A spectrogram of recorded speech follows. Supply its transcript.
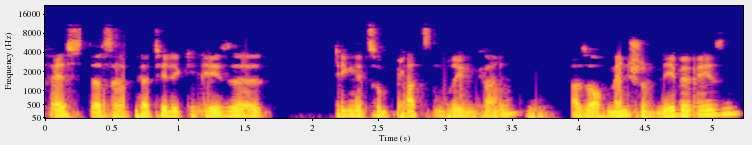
fest, dass er per Telekinese Dinge zum Platzen bringen kann, also auch Menschen und Lebewesen.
